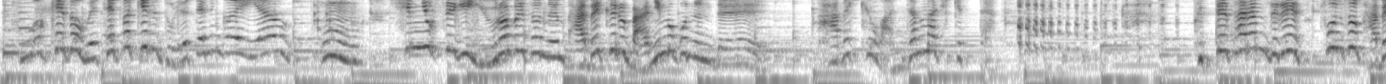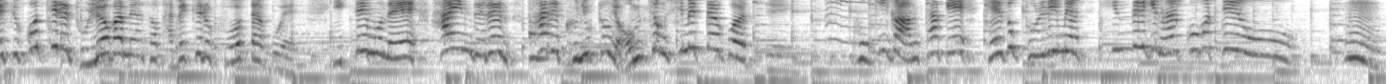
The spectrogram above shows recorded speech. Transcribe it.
부엌에서 왜 쳇바퀴를 돌렸다는 거예요? 응. 16세기 유럽에서는 바베큐를 많이 먹었는데 바베큐 완전 맛있겠다. 그때 사람들은 손수 바베큐 꼬치를 돌려가면서 바베큐를 구웠다고 해. 이 때문에 하인들은 팔에 근육통이 엄청 심했다고 하지. 고기가 안 타게 계속 돌리면 힘들긴 할 것 같아요. 응,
